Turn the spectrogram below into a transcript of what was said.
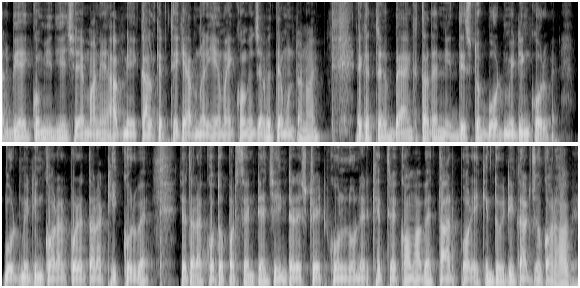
আরবিআই কমিয়ে দিয়েছে মানে আপনি কালকের থেকে আপনার ইএমআই কমে যাবে তেমনটা নয়। এক্ষেত্রে ব্যাংক তাদের নির্দিষ্ট বোর্ড মিটিং করবে। বোর্ড মিটিং করার পরে তারা ঠিক করবে যে তারা কত পার্সেন্টেজ ইন্টারেস্ট রেট কোন লোনের ক্ষেত্রে কমাবে, তারপরে কিন্তু এটি কার্যকর হবে।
